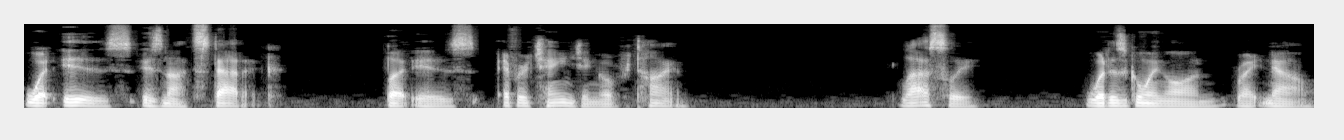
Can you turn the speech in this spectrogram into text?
What is is not static but is ever changing over time. Lastly, what is going on right now?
